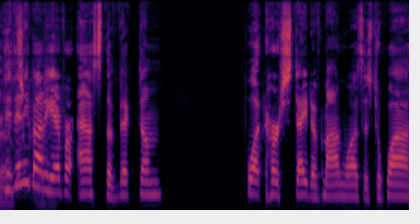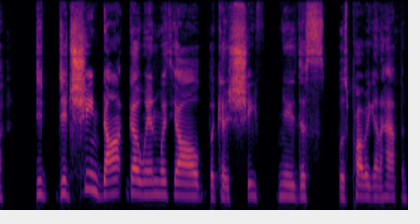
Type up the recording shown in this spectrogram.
Yeah, Did anybody crazy. ever ask the victim what her state of mind was as to why did did she not go in with y'all because she knew this was probably going to happen?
